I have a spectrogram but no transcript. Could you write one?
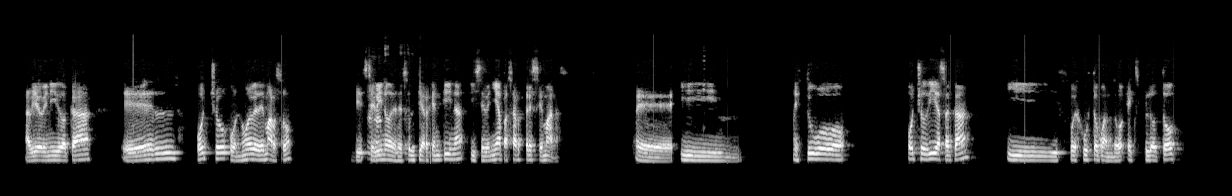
había venido acá el 8 o 9 de marzo, se vino desde Suecia, Argentina, y se venía a pasar tres semanas. Eh, y estuvo ocho días acá y fue justo cuando explotó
